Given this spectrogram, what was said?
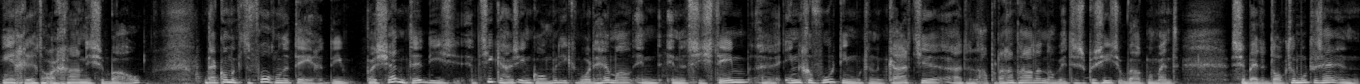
ingericht, organische bouw. Daar kom ik het volgende tegen. Die patiënten die het ziekenhuis inkomen, die worden helemaal in, in het systeem uh, ingevoerd. Die moeten een kaartje uit een apparaat halen. Dan weten ze precies op welk moment ze bij de dokter moeten zijn. En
